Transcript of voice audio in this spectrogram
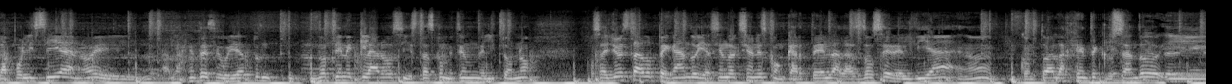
la policía, ¿no? Y la, la gente de seguridad pues, no tiene claro si estás cometiendo un delito o no. O sea, yo he estado pegando y haciendo acciones con cartel a las 12 del día, ¿no? Con toda la gente cruzando y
